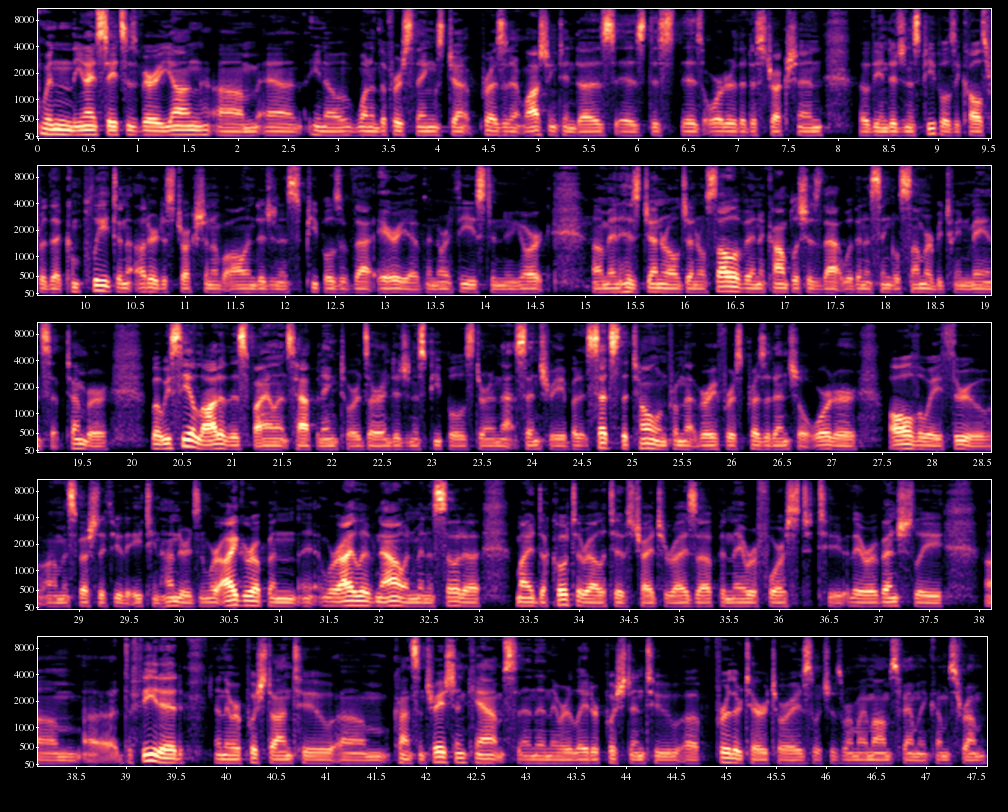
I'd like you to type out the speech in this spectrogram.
when the United States is very young, um, and you know, one of the first things President Washington does is is order the destruction of the indigenous peoples. He calls for the complete and utter destruction of all indigenous peoples of that area of the Northeast in New York. Um, and his general, General Sullivan, accomplishes that within a single summer between May and September. But we see a lot of this violence happening towards our indigenous peoples during that century. But it sets the tone from that very first presidential order all the way through, um, especially through the 1800s. 1800s. And where I grew up and where I live now in Minnesota, my Dakota relatives tried to rise up, and they were forced to. They were eventually um, uh, defeated, and they were pushed onto um, concentration camps, and then they were later pushed into uh, further territories, which is where my mom's family comes from.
